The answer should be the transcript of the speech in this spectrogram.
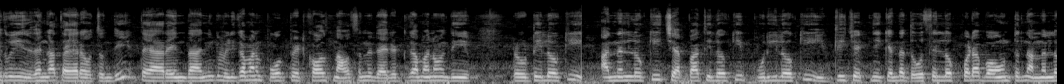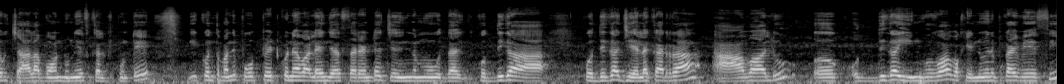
ఇది ఈ విధంగా తయారవుతుంది. తయారైన దానికి విడిగా మనం పోపు పెట్టుకోవాల్సిన అవసరం లేదు. డైరెక్ట్గా మనం ఇది రోటీలోకి అన్నంలోకి చపాతీలోకి పూరీలోకి ఇడ్లీ చట్నీ కింద దోశల్లోకి కూడా బాగుంటుంది. అన్నంలోకి చాలా బాగుంటుంది. నూనె కలుపుకుంటే ఈ కొంతమంది పోపు పెట్టుకునే వాళ్ళు ఏం చేస్తారంటే కొద్దిగా కొద్దిగా జీలకర్ర ఆవాలు కొద్దిగా ఇంగువ ఒక ఎండుమిరపకాయ వేసి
